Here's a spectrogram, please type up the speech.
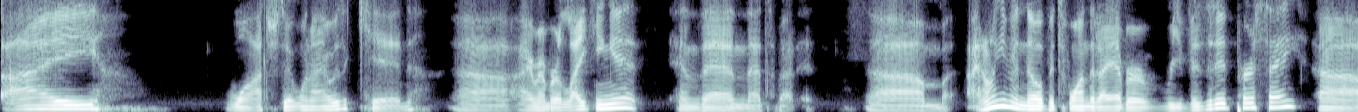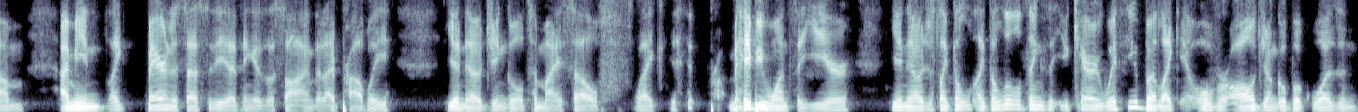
I watched it when I was a kid. Uh, I remember liking it, and then that's about it. Um, I don't even know if it's one that I ever revisited per se. Um, I mean, like Bare Necessity, I think is a song that I probably, you know, jingle to myself like maybe once a year you know just like the like the little things that you carry with you but like overall jungle book wasn't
